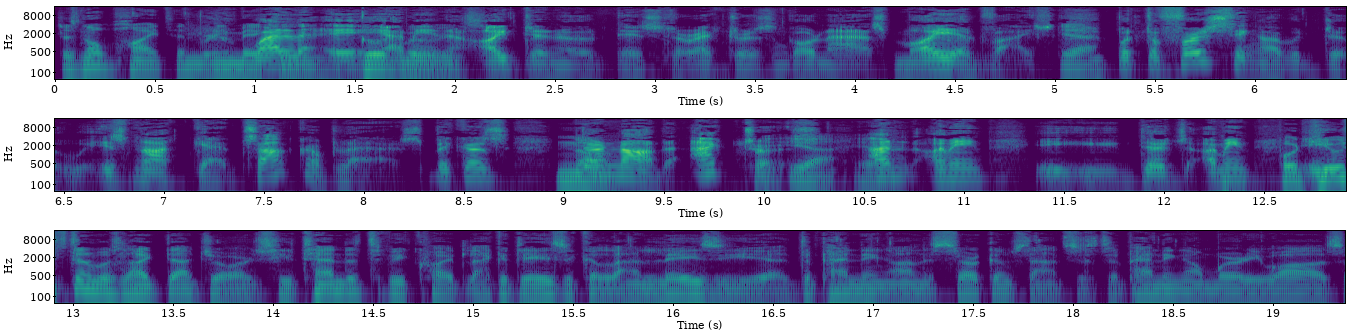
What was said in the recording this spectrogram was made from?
There's no point in remaking Well, eh, good I mean, movies. I don't know. This director isn't going to ask my advice. Yeah. But the first thing I would do is not get soccer players because No. they're not actors. Yeah, yeah. And I mean, there's. I mean, But Huston was like that, George. He tended to be quite lackadaisical and lazy, uh, depending on his circumstances, depending on where he was.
